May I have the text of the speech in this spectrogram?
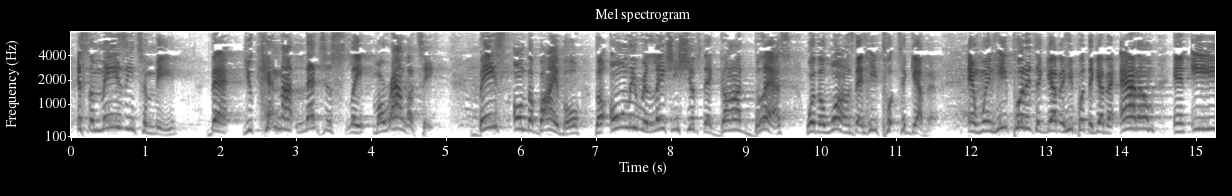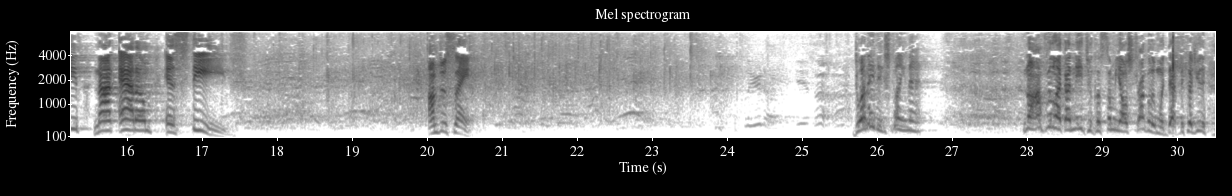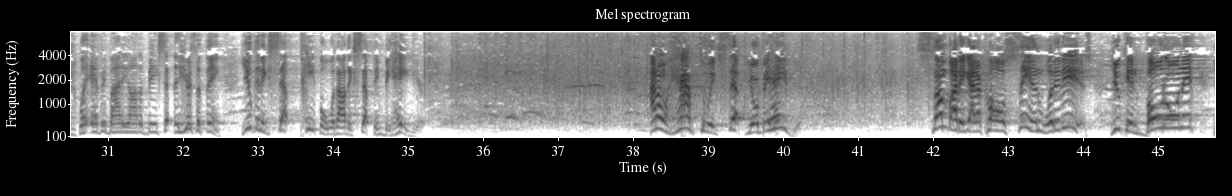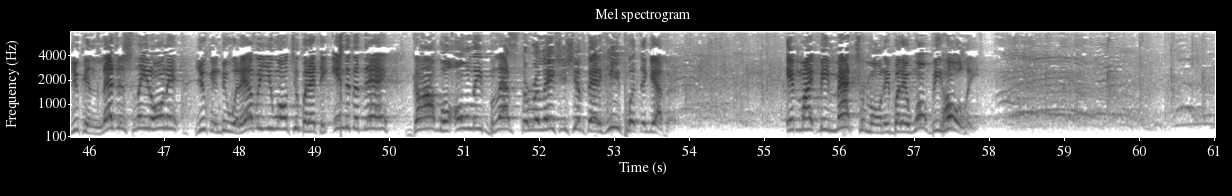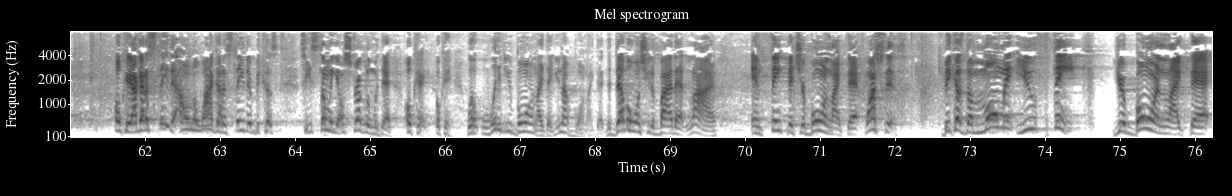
It's amazing to me that you cannot legislate morality based on the Bible, the only relationships that God blessed were the ones that He put together. And when He put it together, He put together Adam and Eve, not Adam and Steve. I'm just saying. Do I need to explain that? No, I feel like I need to because some of y'all struggling with that because you, well, everybody ought to be accepted. Here's the thing you can accept people without accepting behavior. I don't have to accept your behavior. Somebody got to call sin what it is. You can vote on it, you can legislate on it, you can do whatever you want to, but at the end of the day, God will only bless the relationships that He put together. It might be matrimony, but it won't be holy. Okay, I got to stay there. I don't know why I got to stay there because, see, some of y'all struggling with that. Okay, okay. Well, what if you born like that? You're not born like that. The devil wants you to buy that lie and think that you're born like that. Watch this. Because the moment you think you're born like that,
